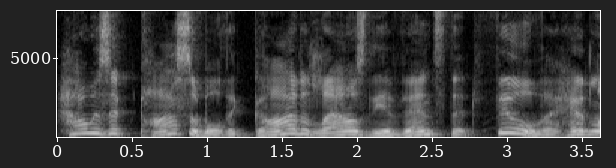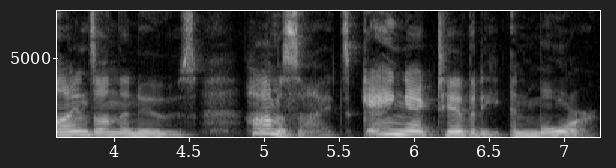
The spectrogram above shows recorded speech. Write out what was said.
How is it possible that God allows the events that fill the headlines on the news homicides, gang activity, and more?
